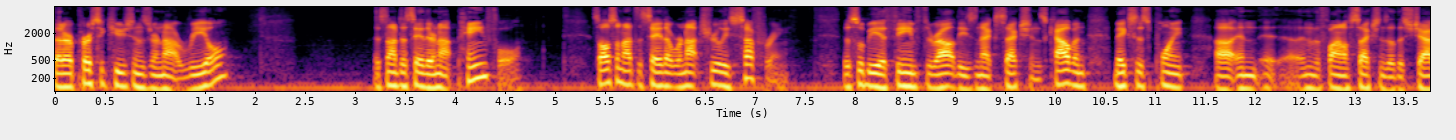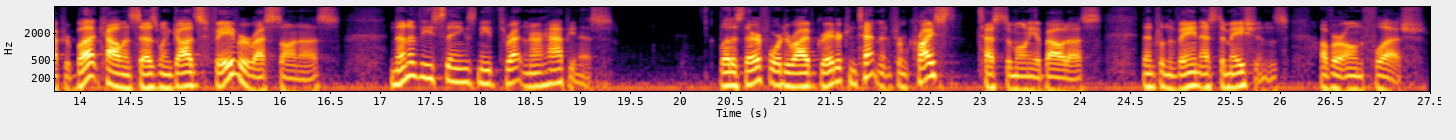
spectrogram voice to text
that our persecutions are not real. It's not to say they're not painful. It's also not to say that we're not truly suffering. This will be a theme throughout these next sections. Calvin makes this point uh, in, in the final sections of this chapter. But Calvin says when God's favor rests on us, none of these things need threaten our happiness. Let us therefore derive greater contentment from Christ's testimony about us than from the vain estimations of our own flesh.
